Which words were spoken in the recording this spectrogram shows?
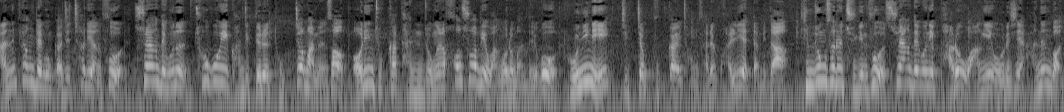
안평대군까지 처리한 후 수양대군은 초고위 관직들을 독점하면서 어린 조카 단종을 허수아비 왕으로 만들고 본인이 직접 국가의 정사를 관리했답니다. 김종서를 죽인 후 수양대군이 바로 왕위에 오르지 않은 건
